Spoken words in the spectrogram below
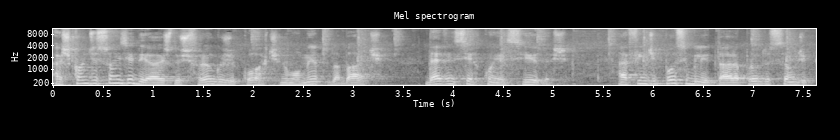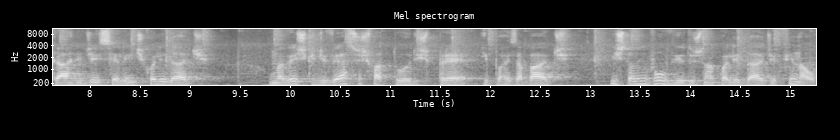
As condições ideais dos frangos de corte no momento do abate devem ser conhecidas a fim de possibilitar a produção de carne de excelente qualidade, uma vez que diversos fatores pré e pós-abate estão envolvidos na qualidade final.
